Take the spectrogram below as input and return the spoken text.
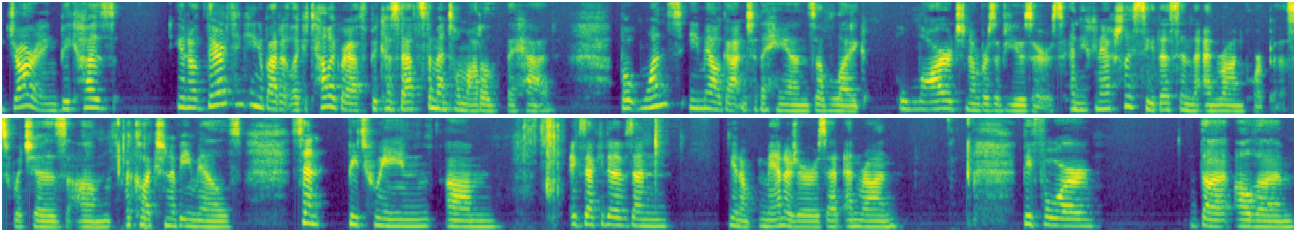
jarring because, you know, they're thinking about it like a telegraph because that's the mental model that they had. But once email got into the hands of like large numbers of users. And you can actually see this in the Enron corpus, which is um, a collection of emails sent between um, executives and you know managers at Enron before the all the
